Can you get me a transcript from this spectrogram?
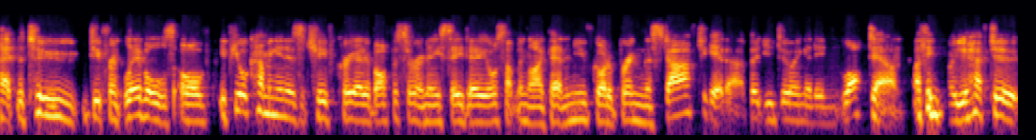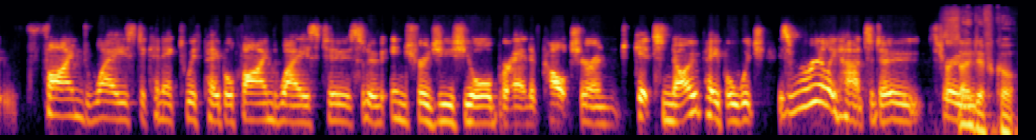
at the two different levels of if you're coming in as a chief creative officer an ECD or something like that and you've got to bring the staff together but you're doing it in lockdown I think you have to find ways to connect with people find ways to sort of introduce your brand of culture and get to know people which is really hard to do through so difficult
